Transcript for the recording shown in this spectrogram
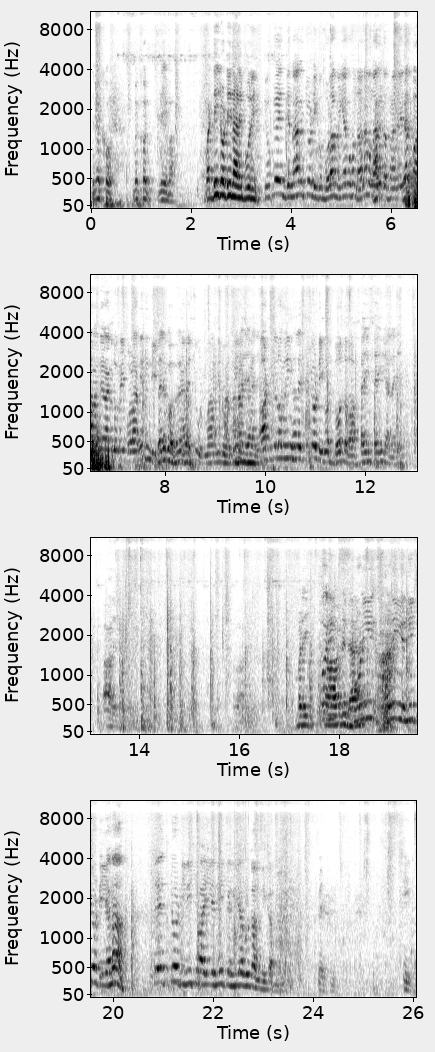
ਤੇ ਵੇਖੋ ਵੇਖੋ ਦੇਵਾ ਵੱਡੀ ਝੋਟੀ ਨਾਲੇ ਪੂਰੀ। ਕਿਉਂਕਿ ਜਿੰਨਾ ਕੁ ਝੋਟੀ ਕੋ ਬੋਲਾ ਮਈਆਂ ਕੋ ਹੁੰਦਾ ਨਾ ਉਹਨਾਂ ਕੋ ਦੱਸਣਾ ਚਾਹੀਦਾ 12 13 ਕਿਲੋ ਮਈ ਬੋਲਾ ਨਹੀਂ ਦਿੰਦੀ। ਬਿਲਕੁਲ, ਬਿਲਕੁਲ। ਐਵੇਂ ਝੂਠ ਮਾਰਨ ਦੀ ਲੋੜ ਹਾਂਜੀ, ਨਹੀਂ। ਹਾਂਜੀ। 8 ਕਿਲੋ ਮਈ ਥੱਲੇ ਝੋਟੀ ਕੋ ਦੁੱਧ ਵਾ। ਸਹੀ ਸਹੀ ਗੱਲ ਹੈ ਜੀ। ਆ ਦੇਖੋ। ਬੜੀ ਸਾਫ਼ ਵੀ ਦਾ ਸੋਹਣੀ ਸੋਹਣੀ ਇੰਨੀ ਝੋਟੀ ਆ ਨਾ ਤੇ ਝੋਟੀ ਦੀ ਚਵਾਈ ਇੰਨੀ ਚੰਗੀ ਆ ਕੋਈ ਗੱਲ ਨਹੀਂ ਕਰਨੀ। ਠੀਕ ਆ।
